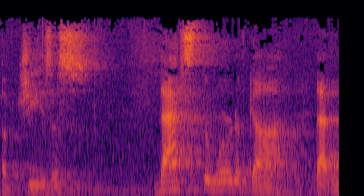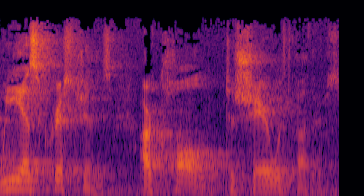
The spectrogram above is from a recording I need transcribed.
of Jesus that's the Word of God that we as Christians are called to share with others.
